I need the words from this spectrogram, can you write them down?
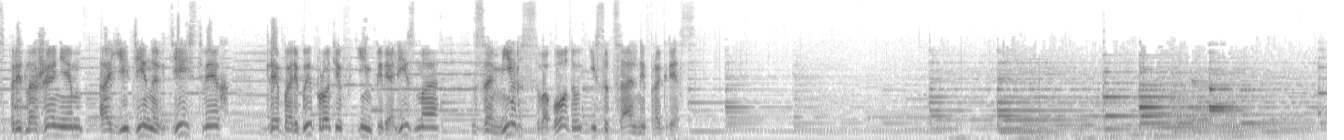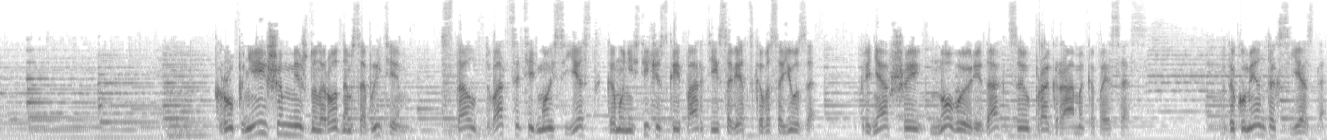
с предложением о единых действиях для борьбы против империализма за мир, свободу и социальный прогресс. Крупнейшим международным событием стал 27-й съезд Коммунистической партии Советского Союза, принявший новую редакцию программы КПСС. В документах съезда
